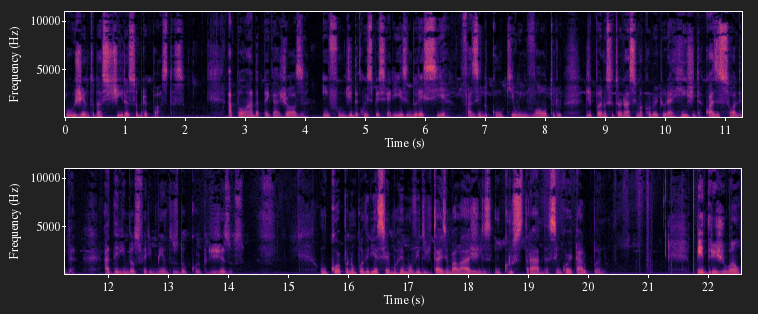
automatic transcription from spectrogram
o ungento nas tiras sobrepostas. A pomada pegajosa, infundida com especiarias, endurecia, fazendo com que o invólucro de pano se tornasse uma cobertura rígida, quase sólida, aderindo aos ferimentos do corpo de Jesus. Um corpo não poderia ser removido de tais embalagens incrustadas sem cortar o pano. Pedro e João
